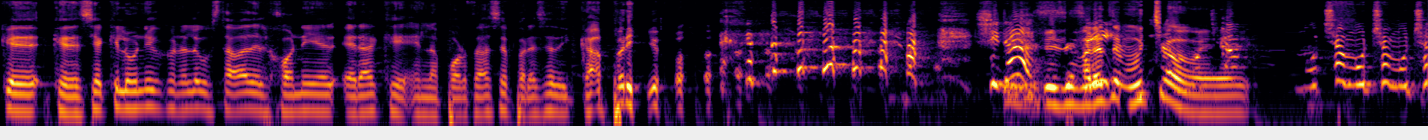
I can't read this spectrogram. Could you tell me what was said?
que, que, decía que lo único que no le gustaba del Honey era que en la portada se parece a DiCaprio. She does. Y se parece mucho, güey. Mucho, mucho, mucho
